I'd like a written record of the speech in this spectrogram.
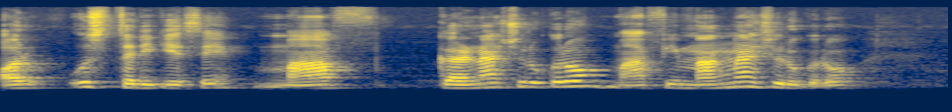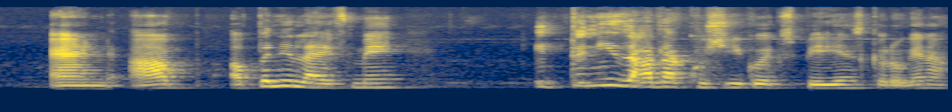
और उस तरीके से माफ़ करना शुरू करो, माफ़ी मांगना शुरू करो एंड आप अपनी लाइफ में इतनी ज़्यादा खुशी को एक्सपीरियंस करोगे ना,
